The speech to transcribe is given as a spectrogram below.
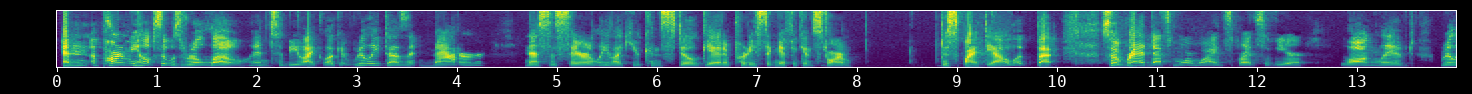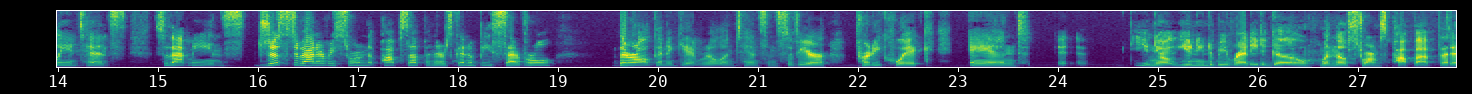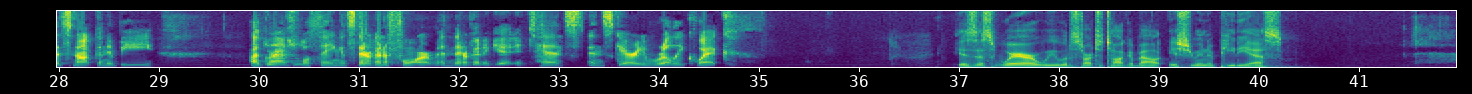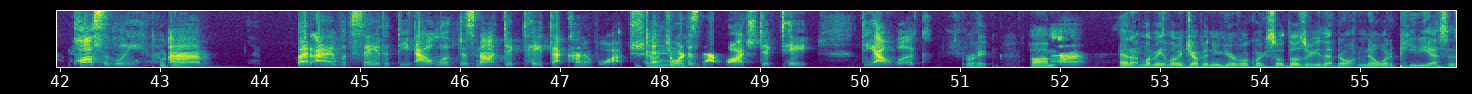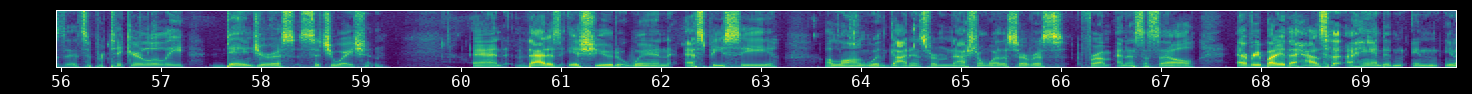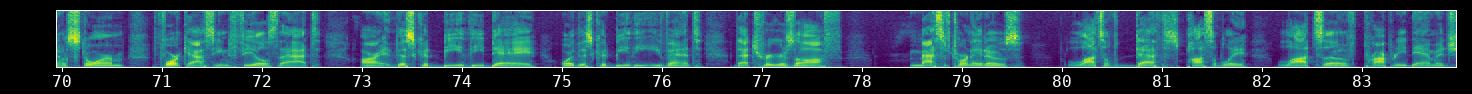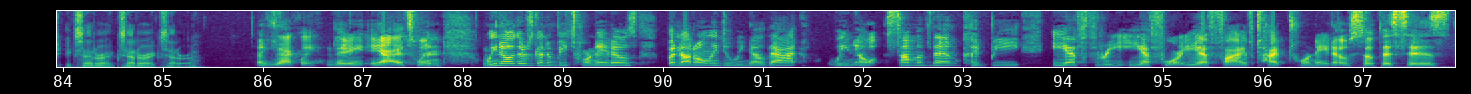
and a part of me hopes it was real low and to be like look it really doesn't matter necessarily like you can still get a pretty significant storm despite the outlook. But so red that's more widespread severe long lived really intense. So that means just about every storm that pops up and there's going to be several they're all going to get real intense and severe pretty quick. And eh, you know you need to be ready to go when those storms pop up that it's not going to be a gradual thing. It's they're going to form and they're going to get intense and scary really quick. Is this where we would start to talk about issuing a PDS? Possibly. Okay. Um, but I would say that the outlook does not dictate that kind of watch, and nor does that watch dictate the outlook. Right. Um, Um, and uh, let me let me jump in here real quick. So those of you that don't know what a PDS is, it's a particularly dangerous situation, and that is issued when SPC, along with guidance from National Weather Service, from NSSL, everybody that has a hand in in you know storm forecasting feels that all right, this could be the day or this could be the event that triggers off massive tornadoes, lots of deaths possibly, lots of property damage, et cetera, et cetera, et cetera. Exactly. They yeah, it's when we know there's going to be tornadoes, but not only do we know that, we know some of them could be E EF3, EF4, EF5 type tornadoes. So this is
